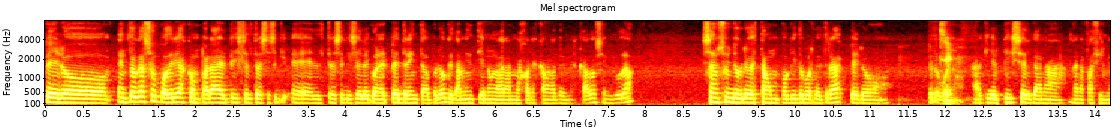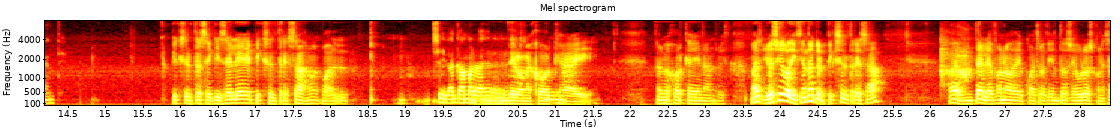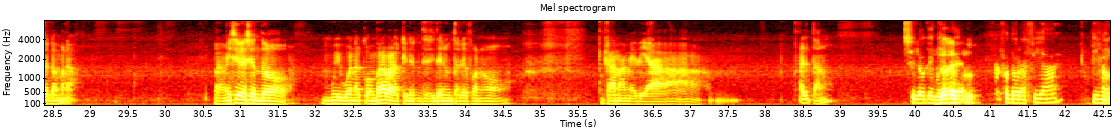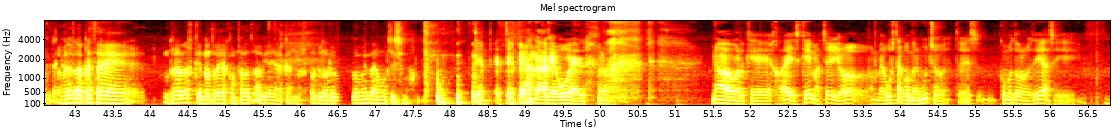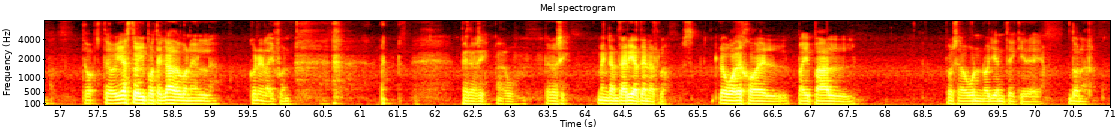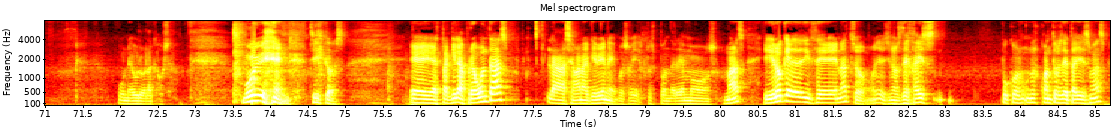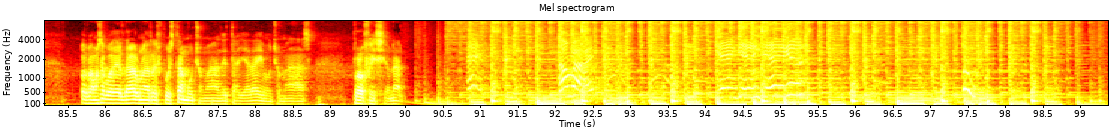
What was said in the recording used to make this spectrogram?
Pero en todo caso podrías comparar el Pixel 3, X- el 3XL con el P30 Pro, que también tiene una de las mejores cámaras del mercado, sin duda. Samsung yo creo que está un poquito por detrás, pero, pero Sí. bueno, aquí el Pixel gana, gana fácilmente. Pixel 3 XL, Pixel 3A, ¿no? Igual Sí, la cámara es... de lo mejor que hay. De lo mejor que hay en Android. Más, yo sigo diciendo que el Pixel 3A, joder, un teléfono de 400 euros con esa cámara, para mí sigue siendo muy buena compra para quienes necesiten un teléfono gama media alta, ¿no? Si lo que quiere es fotografía y no quiere... Lo que me parece raro es que no te lo hayas comprado todavía ya, Carlos, porque lo recomiendas muchísimo. Estoy, estoy esperando a que Google. No, porque, joder, es que, macho, yo me gusta comer mucho. Entonces, como todos los días y to- todavía estoy hipotecado con el, con el iPhone. Pero sí, pero sí, me encantaría tenerlo. Luego dejo el PayPal si algún oyente quiere donar un euro a la causa. Muy bien, chicos. Eh, hasta aquí las preguntas. La semana que viene, pues oye, responderemos más. Y lo que dice Nacho, oye, si nos dejáis pocos, unos cuantos detalles más, os vamos a poder dar una respuesta mucho más detallada y mucho más profesional.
